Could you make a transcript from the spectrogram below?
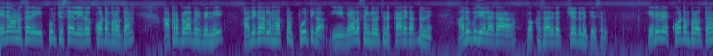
ఏదేమన్నా సరే ఈ పూర్తి స్థాయిలో ఈరోజు కూటమి ప్రభుత్వం అటర్ అయిపోయింది. అధికారులు మొత్తం పూర్తిగా ఈ వేల సంఖ్యలో వచ్చిన కార్యకర్తల్ని అదుపు చేయలేక ఒక్కసారిగా చేతులు ఎత్తేశారు. ఎనివే కూటమి ప్రభుత్వం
